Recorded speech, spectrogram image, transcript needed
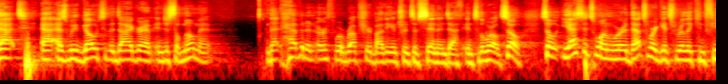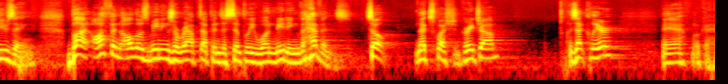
that, uh, as we go to the diagram in just a moment, that heaven and earth were ruptured by the entrance of sin and death into the world. So, so yes, it's one word. That's where it gets really confusing. But often all those meanings are wrapped up into simply one meaning, the heavens. So, next question. Great job. Is that clear? Yeah, okay.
